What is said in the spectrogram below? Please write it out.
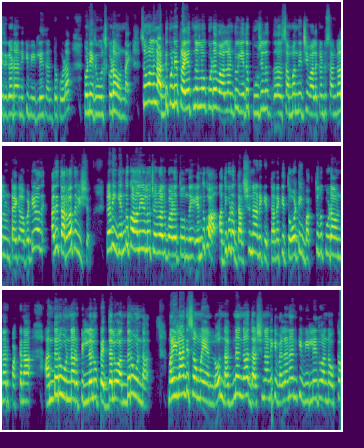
తిరగడానికి వీడలేదంటూ కూడా కొన్ని రూల్స్ కూడా ఉన్నాయి. సో వాళ్ళని అడ్డుకునే ప్రయత్నంలో కూడా వాళ్ళంటూ ఏదో పూజలు సంబంధించి వాళ్ళకంటూ సంఘాలు ఉంటాయి కాబట్టి అది అది తర్వాత విషయం. కానీ ఎందుకు ఆలయంలో చొరవబడుతుంది ఎందుకు అది కూడా దర్శనానికి తనకి తోటి భక్తులు కూడా ఉన్నారు పక్కన అందరూ ఉన్నారు పిల్లలు పెద్దలు అందరూ ఉన్నారు. మరి ఇలాంటి సమయంలో నగ్నంగా దర్శనానికి వెళ్ళడానికి వీల్లేదు అన్న ఒక్క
